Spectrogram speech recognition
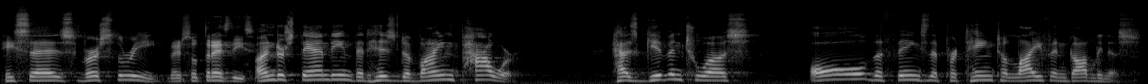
he says, verse 3 verso 3 dice, understanding that his divine power has given to us all the things that pertain to life and godliness.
